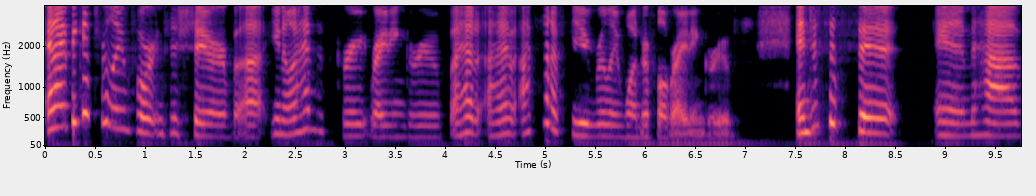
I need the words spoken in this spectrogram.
and I think it's really important to share. But uh, you know, I had this great writing group. I had I, I've had a few really wonderful writing groups, and just to sit and have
